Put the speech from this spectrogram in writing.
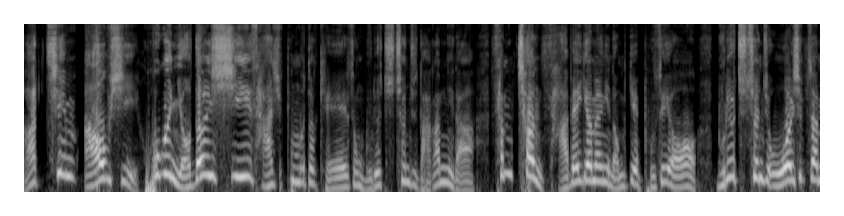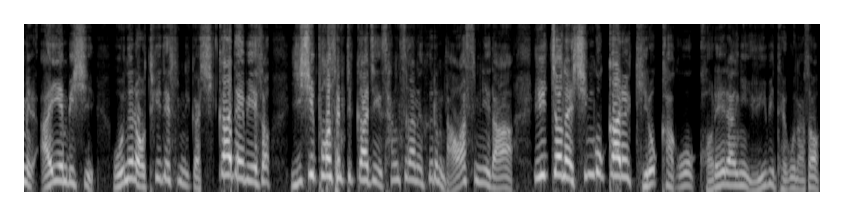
아침 9시 혹은 8시 40분부터 계속 무료 추천주 나갑니다. 3,400여 명이 넘게 보세요. 무료 추천주 5월 13일 IMBC 오늘 어떻게 됐습니까? 시가 대비해서 20%까지 상승하는 흐름 나왔습니다. 일전에 신고가를 기록하고 거래량이 유입이 되고 나서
